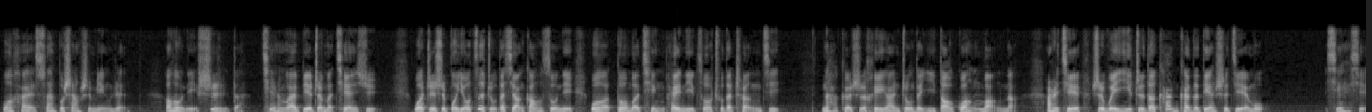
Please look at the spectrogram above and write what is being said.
我还算不上是名人。哦，你是的，千万别这么谦虚。我只是不由自主的想告诉你，我多么钦佩你做出的成绩。那可是黑暗中的一道光芒呢，而且是唯一值得看看的电视节目。谢谢，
